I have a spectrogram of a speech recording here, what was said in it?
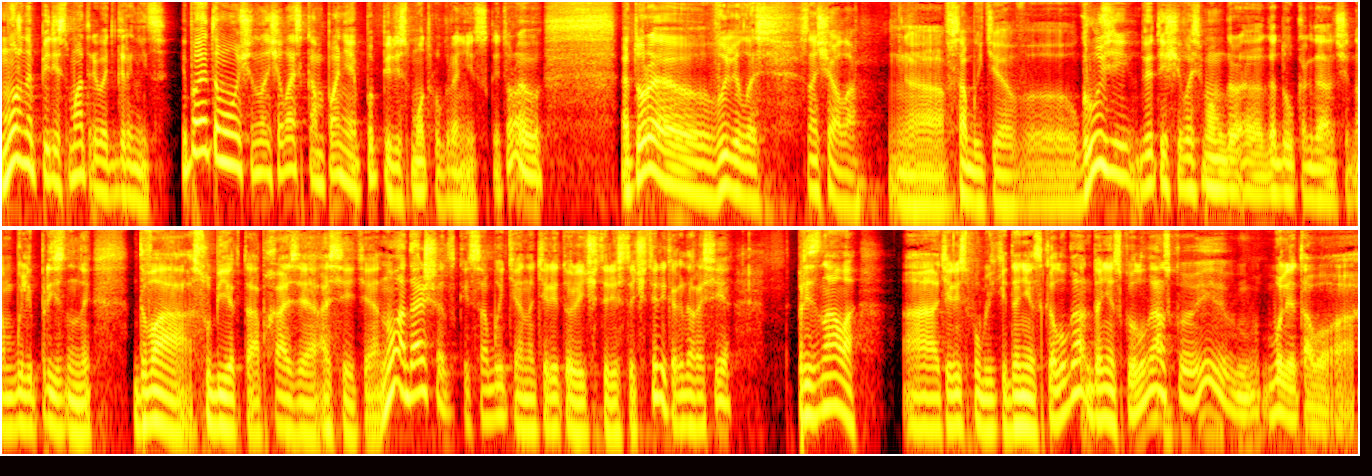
Можно пересматривать границы. И поэтому началась кампания по пересмотру границ, которая, которая вылилась сначала в события в Грузии в 2008 году, когда значит, там были признаны два субъекта Абхазия, Осетия. Ну, а дальше так сказать, события на территории 404, когда Россия признала а, эти республики Донецкую, Луган, Донецкую и Луганскую, и более того,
